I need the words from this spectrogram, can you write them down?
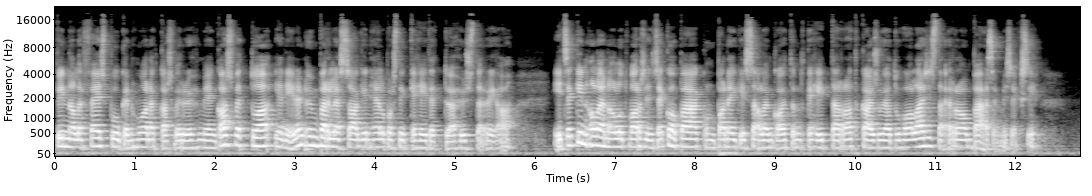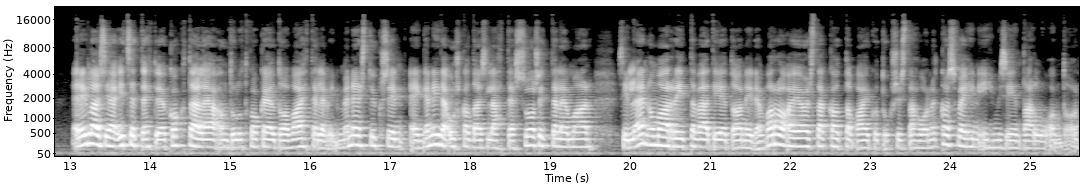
pinnalle Facebooken huonekasviryhmien kasvettua ja niiden ympärille saakin helposti kehitettyä hysteriaa. Itsekin olen ollut varsin sekopää, kun paniikissa olen koittanut kehittää ratkaisuja tuholaisista eroon pääsemiseksi. Erilaisia itse tehtyjä koktaileja on tullut kokeiltua vaihtelevin menestyksin, enkä niitä uskaltaisi lähteä suosittelemaan, sillä en omaa riittävää tietoa niiden varoajoista kautta vaikutuksista huonekasveihin, ihmisiin tai luontoon.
